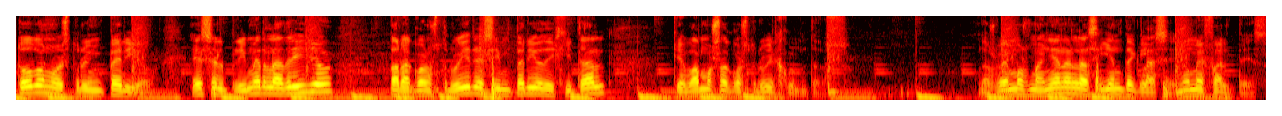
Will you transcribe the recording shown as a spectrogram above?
todo nuestro imperio. Es el primer ladrillo para construir ese imperio digital que vamos a construir juntos. Nos vemos mañana en la siguiente clase, no me faltes.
